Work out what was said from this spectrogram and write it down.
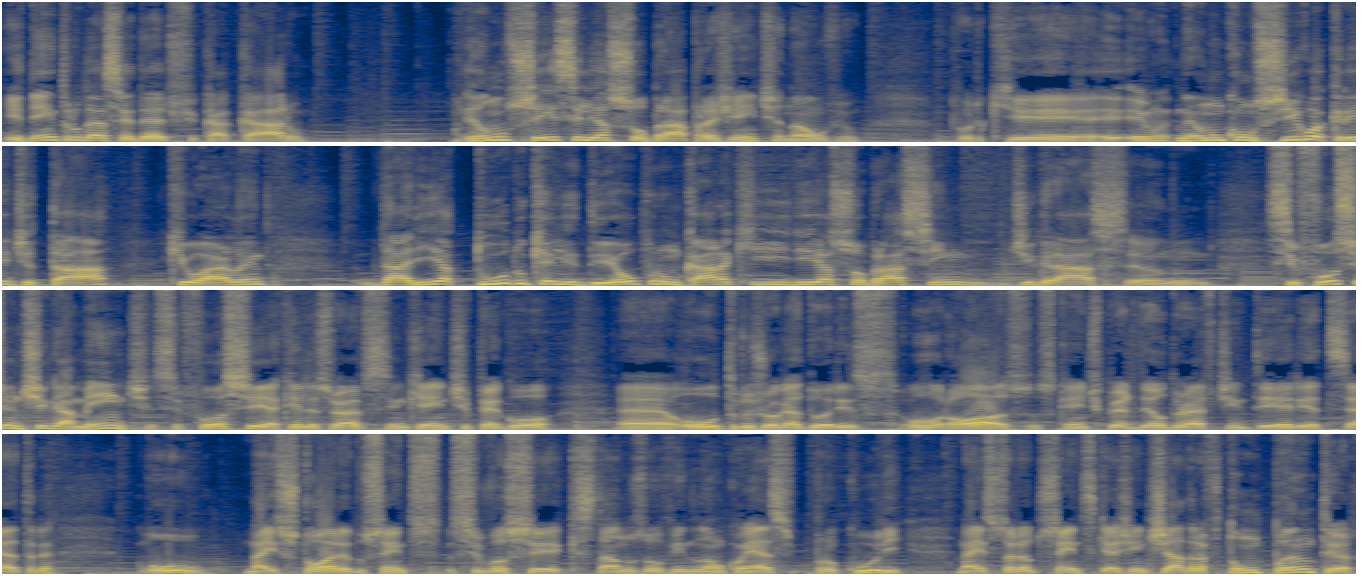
E dentro dessa ideia de ficar caro, eu não sei se ele ia sobrar pra gente, não, viu? Porque eu, eu não consigo acreditar que o Ireland daria tudo que ele deu por um cara que iria sobrar assim de graça. Se fosse antigamente, se fosse aqueles drafts em que a gente pegou é, outros jogadores horrorosos, que a gente perdeu o draft inteiro e etc., ou na história do Saints, se você que está nos ouvindo não conhece, procure na história do Saints que a gente já draftou um Panther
